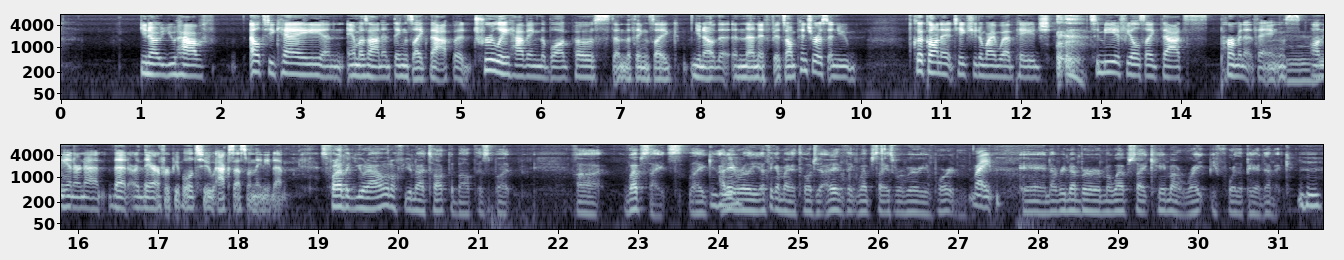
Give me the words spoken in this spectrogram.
you know you have ltk and amazon and things like that but truly having the blog posts and the things like you know that and then if it's on pinterest and you click on it, it takes you to my webpage. to me, it feels like that's permanent things on the internet that are there for people to access when they need it. It's funny. I think you and I, I don't know if you and I talked about this, but uh, websites. Like I didn't mm-hmm. really. I think I might have told you. I didn't think websites were very important. Right. And I remember my website came out right before the pandemic, mm-hmm.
